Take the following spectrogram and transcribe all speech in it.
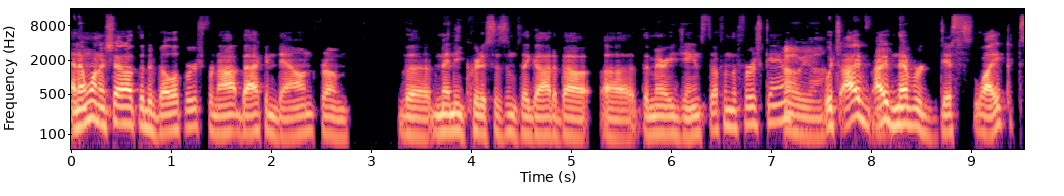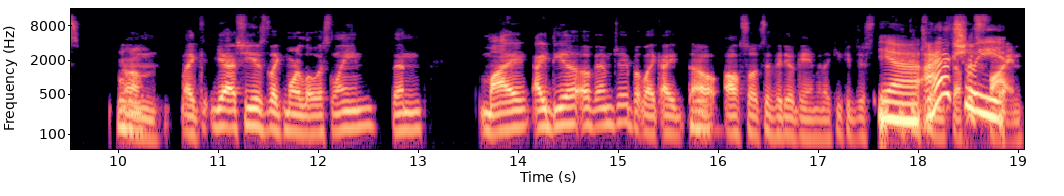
And I want to shout out the developers for not backing down from the many criticisms they got about uh the Mary Jane stuff in the first game, oh yeah which I've I've never disliked. Mhm. Um, like yeah, she is like more Lois Lane than my idea of MJ, but like I Mhm. also it's a video game and like you could just Yeah, could I change stuff. Actually- fine.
